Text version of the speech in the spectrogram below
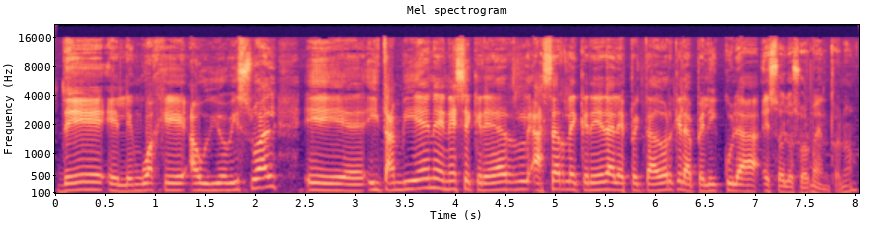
del lenguaje audiovisual eh, y también en ese creer, hacerle creer al espectador que la película es solo su argumento, ¿no?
